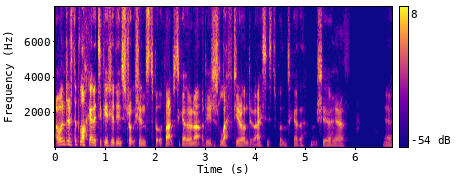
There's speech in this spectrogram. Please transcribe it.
I wonder if the block editor gives you the instructions to put the pipes together or not, or do you just left your own devices to put them together? I'm not sure. Yeah. Yeah.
